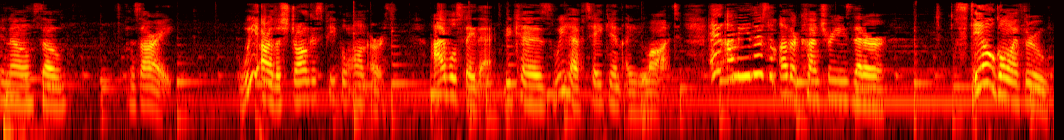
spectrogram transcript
You know, so it's all right. We are the strongest people on earth. I will say that because we have taken a lot. And I mean, there's some other countries that are still going through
